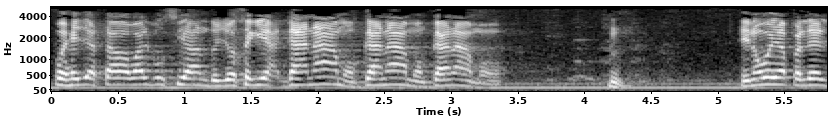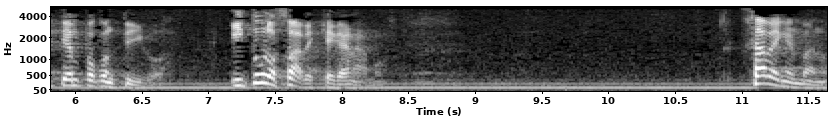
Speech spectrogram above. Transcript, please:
pues ella estaba balbuceando y yo seguía, ganamos, ganamos, ganamos. Y no voy a perder el tiempo contigo. Y tú lo sabes que ganamos. Saben, hermano,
